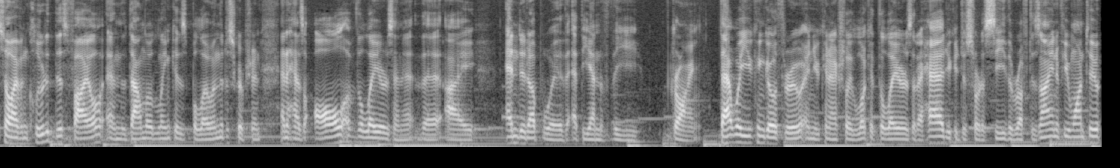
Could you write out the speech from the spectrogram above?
So I've included this file and the download link is below in the description and it has all of the layers in it that I ended up with at the end of the drawing. That way you can go through and you can actually look at the layers that I had. You could just sort of see the rough design if you want to.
